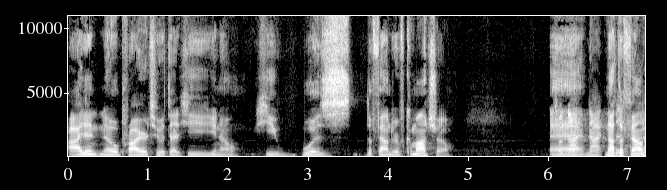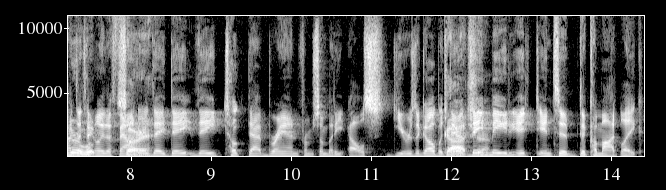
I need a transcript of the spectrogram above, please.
I didn't know prior to it that he, you know, he was the founder of Camacho. So And- not not not the, founder. not what- technically the founder. Sorry. They they they took that brand from somebody else years ago, but they Gotcha. they made it into the Kamat like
